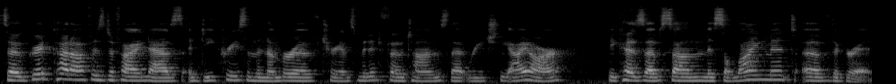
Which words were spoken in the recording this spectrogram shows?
So grid cutoff is defined as a decrease in the number of transmitted photons that reach the IR because of some misalignment of the grid.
